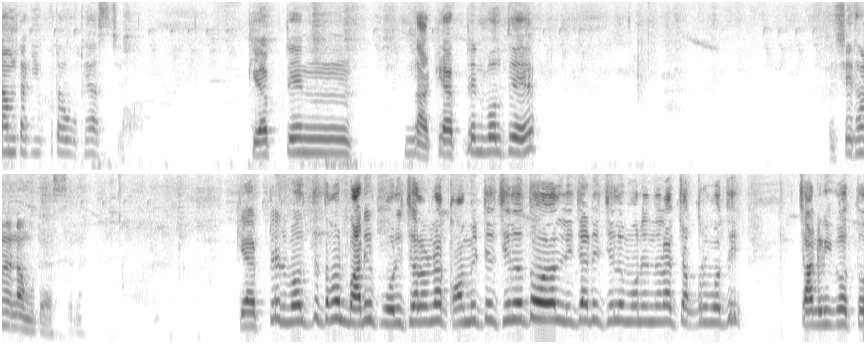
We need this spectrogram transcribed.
নামটা কি কোথাও উঠে আসছে? ক্যাপ্টেন না ক্যাপ্টেন বলতে সেই ধরনের নাম উঠে আসছে না। ক্যাপ্টেন বলতে তখন বাড়ির পরিচালনা কমিটি ছিল তো লিডারই ছিল মনীন্দ্রনাথ চক্রবর্তী চাকরি করতো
